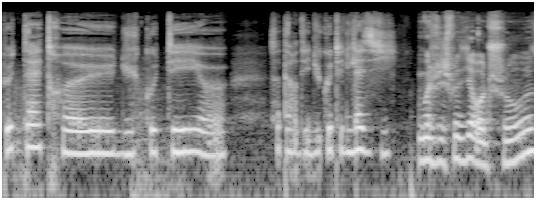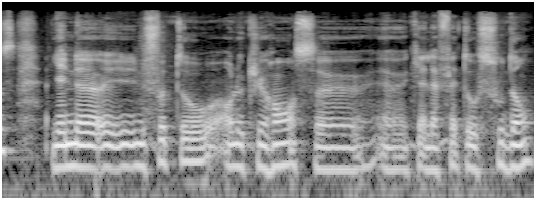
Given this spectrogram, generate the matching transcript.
peut-être euh, du côté, s'attarder du côté de l'Asie moi, je vais choisir autre chose. Il y a une, photo, en l'occurrence, qu'elle a faite au Soudan,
